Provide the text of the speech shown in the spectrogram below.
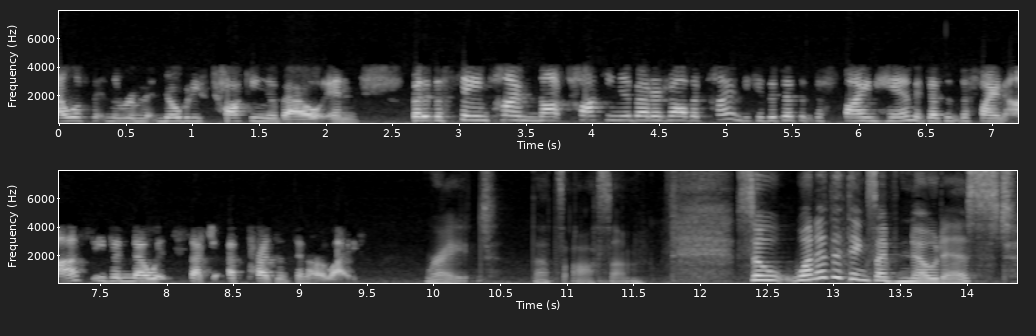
elephant in the room that nobody's talking about, and but at the same time not talking about it all the time because it doesn't define him, it doesn't define us, even though it's such a presence in our life. Right. That's awesome. So, one of the things I've noticed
